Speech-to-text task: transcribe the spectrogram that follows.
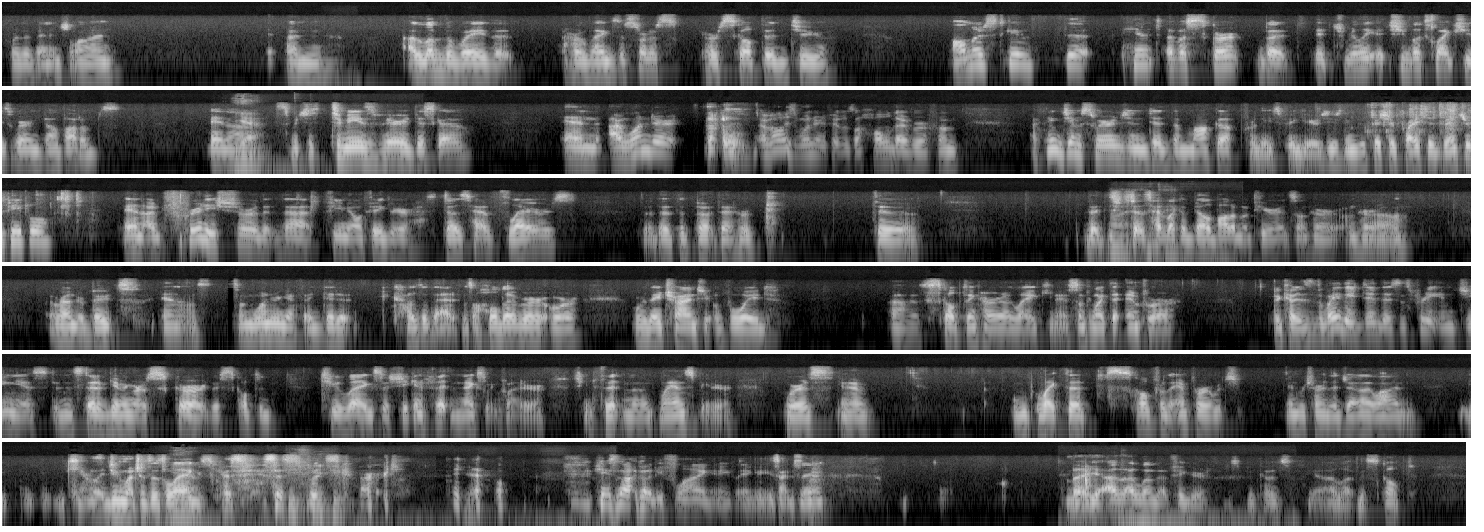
for the vintage line, and I love the way that her legs are sort of are sculpted to almost give the hint of a skirt, but it's really it, she looks like she's wearing bell bottoms and um, Yeah. which is to me is very disco. And I wonder, I've always wondered if it was a holdover from. I think Jim Swearingen did the mock-up for these figures using the Fisher Price Adventure People, and I'm pretty sure that that female figure does have flares. That, that, that her the that Right, does have like a bell-bottom appearance on her on her uh, around her boots, and uh, so I'm wondering if they did it because of that. If it was a holdover, or were they trying to avoid uh, sculpting her like you know something like the Emperor? Because the way they did this is pretty ingenious. And instead of giving her a skirt, they sculpted two legs so she can fit in an X-wing fighter. She can fit in the land speeder. Whereas you know like the sculpt for the Emperor, which in Return of the Jedi line, you, can't really do much with his legs because it's a split skirt. you know? He's not going to be flying anything anytime soon. But yeah, I, I love that figure just because yeah, I love the sculpt.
